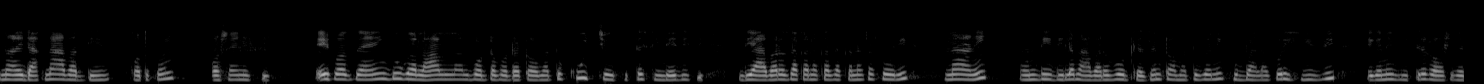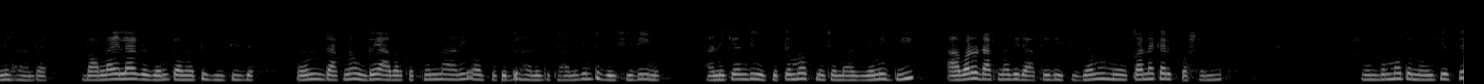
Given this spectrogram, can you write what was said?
নাড়ি ডাকনা আবার দিই কতক্ষণ কষাই নিছি এই পর্যায়ে দুগা লাল লাল বড্ডা বড্ডা টমাটো কুচছে উল্পেতে ছিঁড়ে দিছি দিয়ে আবারও জাকানাকা জাকানাকা করি নাড়ি অন দিয়ে দিলাম আবারও বোট গেছেন টমাটো গানি খুব ভালো করে হিজি এখানের ভিতরে রস গানি হাঁদায় বালাই লাগে যখন টমাটো হিজি যায় অন ডাকনা উঠে আবার কতক্ষণ নাড়ি অল্প কদ্দুর হানি দিছে হানি কিন্তু বেশি দিই না হানি ক্যান দিয়ে উঠতে মচমচে মাছ গানি দি আবারও ডাকনা দি ডাকে দিছি যখন মুখানাকারি কষাই সুন্দর মতো নই গেছে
